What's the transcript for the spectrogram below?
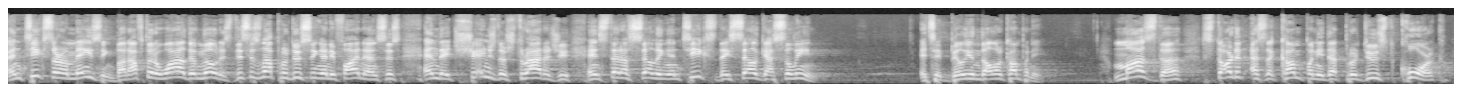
Antiques are amazing, but after a while they've noticed this is not producing any finances and they changed their strategy. Instead of selling antiques, they sell gasoline. It's a billion dollar company. Mazda started as a company that produced cork,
